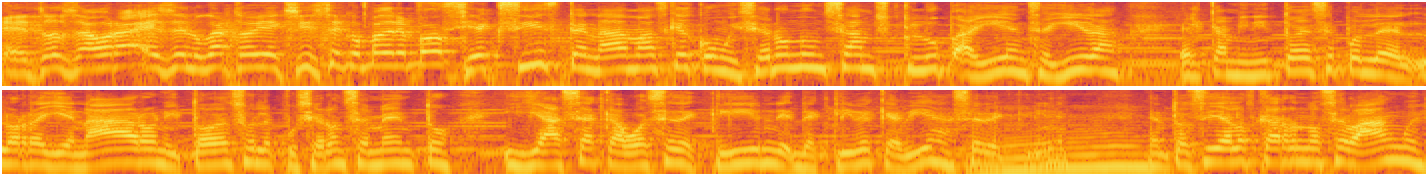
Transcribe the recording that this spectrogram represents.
Entonces ahora ese lugar todavía existe, compadre Pop. Sí existe, nada más que como hicieron un Sam's Club ahí enseguida, el caminito ese pues le- lo rellenaron y todo eso le pusieron cemento y ya se acabó ese declive, declive que había, ese declive. Entonces ya los carros no se van, güey.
